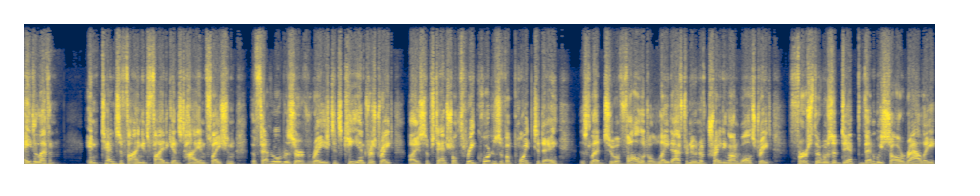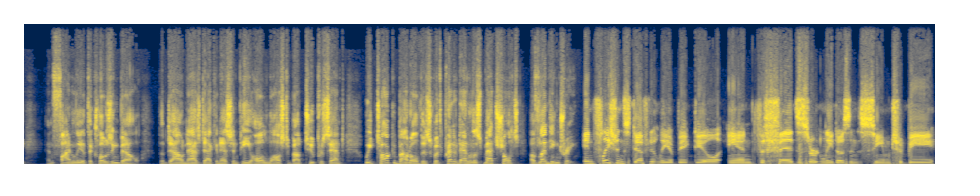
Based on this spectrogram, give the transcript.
811. Intensifying its fight against high inflation, the Federal Reserve raised its key interest rate by a substantial three quarters of a point today. This led to a volatile late afternoon of trading on Wall Street. First there was a dip, then we saw a rally, and finally at the closing bell, the Dow, Nasdaq, and S&P all lost about 2%. We talk about all this with credit analyst Matt Schultz of Lending Tree. Inflation's definitely a big deal, and the Fed certainly doesn't seem to be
